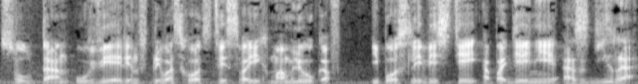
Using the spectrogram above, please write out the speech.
Султан уверен в превосходстве своих мамлюков и после вестей о падении Азгира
